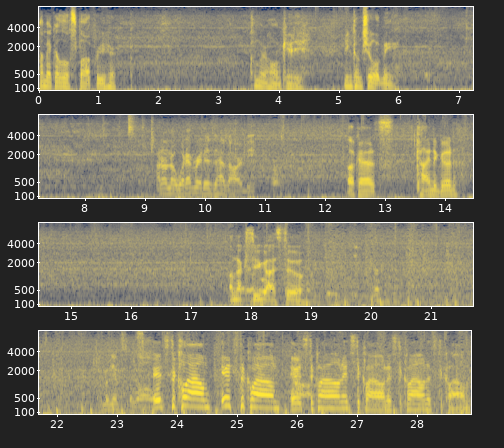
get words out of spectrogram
I make a little spot for you here. Come here, home kitty. You can come chill with me. I don't know. Whatever it is, it has a heartbeat. Okay, it's kind of good. I'm next to you guys too. I'm against the wall. It's the clown. It's the clown. It's the clown. It's the clown. It's the clown. It's the clown.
